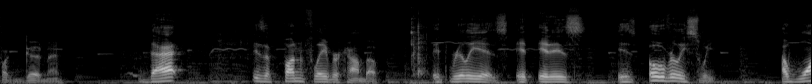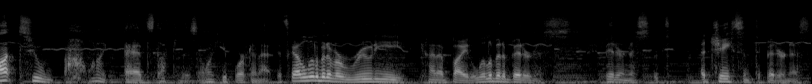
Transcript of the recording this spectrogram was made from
Fucking good, man. That is a fun flavor combo. It really is. It it is is overly sweet. I want to I want to add stuff to this. I want to keep working that. It's got a little bit of a rooty kind of bite, a little bit of bitterness. Bitterness. It's adjacent to bitterness.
